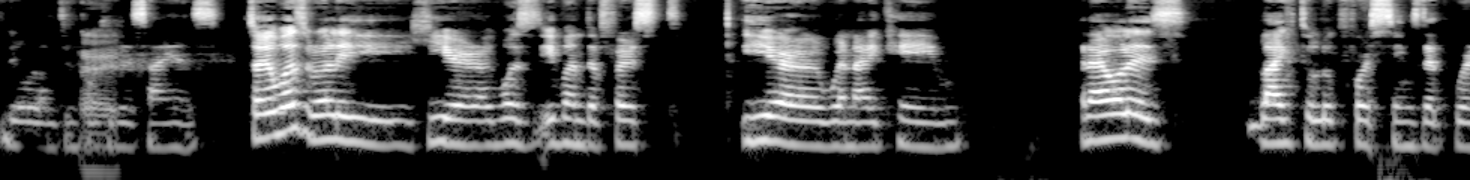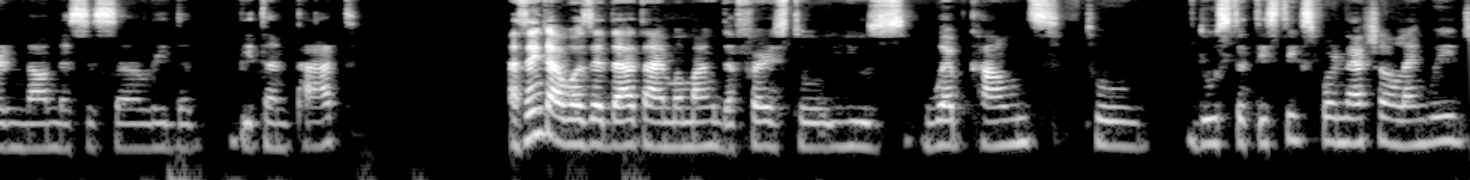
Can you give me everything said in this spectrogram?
they weren't in computer right. science. So it was really here. It was even the first year when I came and I always like to look for things that were not necessarily the beaten path. I think I was at that time among the first to use web counts to do statistics for natural language.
